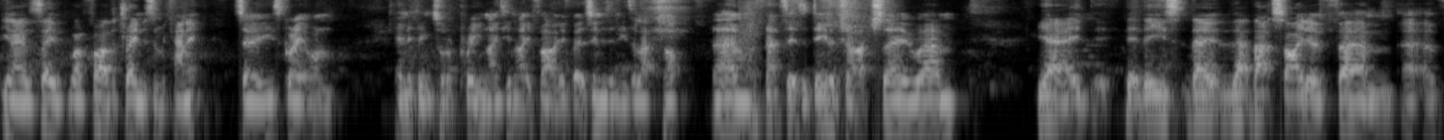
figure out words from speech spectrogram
you know, say my father trained as a mechanic, so he's great on anything sort of pre 1995. But as soon as it needs a laptop, um, that's it. It's a dealer charge. So um, yeah, it, it, these they, that that side of um, uh, of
